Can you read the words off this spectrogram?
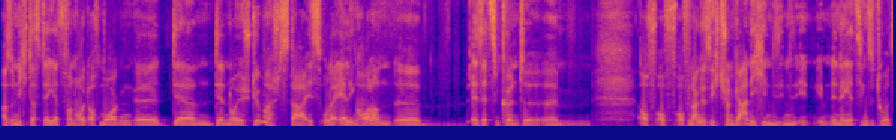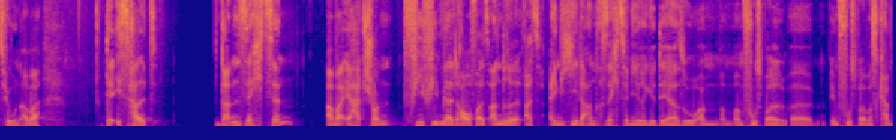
Also nicht, dass der jetzt von heute auf morgen äh, der, der neue Stürmerstar ist oder Erling Haaland äh, ersetzen könnte. Ähm, auf, auf, auf lange Sicht schon gar nicht in, in, in in der jetzigen Situation. Aber der ist halt dann 16, aber er hat schon viel, viel mehr drauf als andere, als eigentlich jeder andere 16-Jährige, der so am, am, am Fußball, äh, im Fußball was kann.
